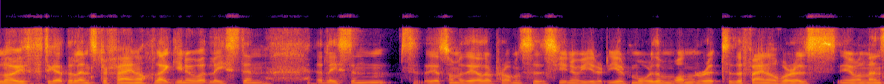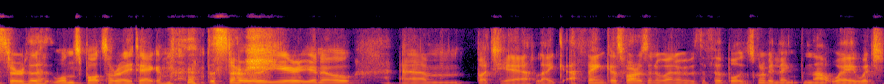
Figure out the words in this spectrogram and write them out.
Louth to get the Leinster final. Like you know, at least in at least in some of the other provinces, you know, you you have more than one route to the final. Whereas you know in Leinster, the one spot's already taken at the start of the year. You know, um, but yeah, like I think as far as I know, anyway, with the football, it's going to be linked in that way, which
